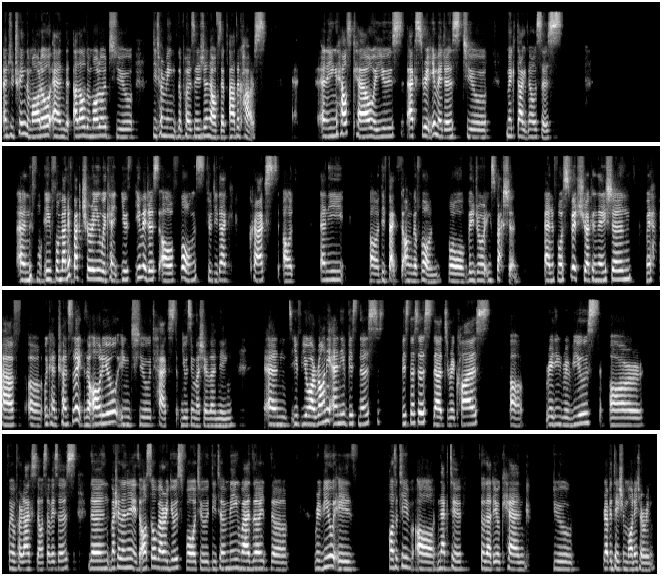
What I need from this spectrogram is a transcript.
and to train the model and allow the model to determine the position of the other cars. And in healthcare, we use X-ray images to make diagnosis. And for, for manufacturing, we can use images of phones to detect cracks or any uh, defects on the phone for visual inspection. And for speech recognition, we have uh, we can translate the audio into text using machine learning. And if you are running any business businesses that requires uh, reading reviews or for your products or services, then machine learning is also very useful to determine whether the review is positive or negative so that you can do reputation monitoring.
